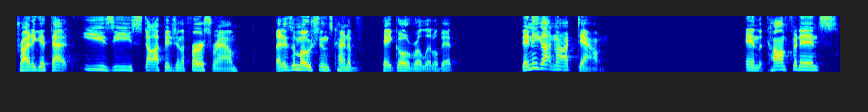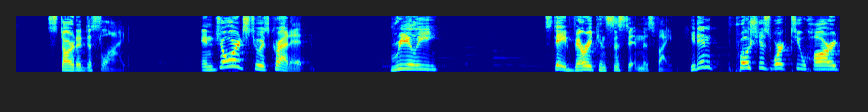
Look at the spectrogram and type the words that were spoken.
try to get that easy stoppage in the first round. Let his emotions kind of take over a little bit. Then he got knocked down. And the confidence started to slide. And George, to his credit, really stayed very consistent in this fight. He didn't push his work too hard.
